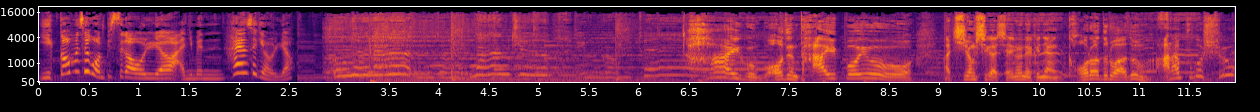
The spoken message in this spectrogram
이 검은색 원피스가 어울려? 아니면 하얀색이 어울려? 아이고 뭐든 다 이뻐요. 아 지영 씨가 제 눈에 그냥 걸어 들어와도 안 아프고 쇼.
